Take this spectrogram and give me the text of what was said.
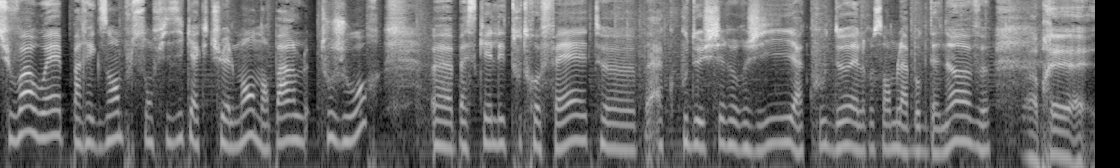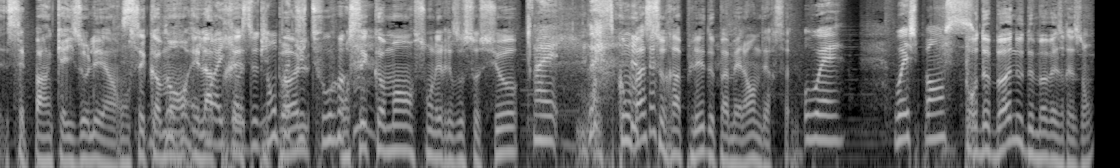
tu vois, ouais, par exemple, son physique actuellement, on en parle toujours euh, parce qu'elle est toute refaite, à coup de chirurgie, à coup de, elle ressemble à Bogdanov. Après, c'est pas un cas isolé. hein. On sait comment est la presse Non, pas du tout. On sait comment sont les réseaux sociaux. Ouais, Est-ce qu'on va se rappeler de Pamela Anderson? Ouais, ouais, je pense. Pour de bonnes ou de mauvaises raisons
